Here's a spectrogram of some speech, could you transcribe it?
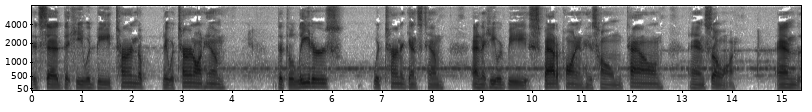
it said that he would be turned up, they would turn on him that the leaders would turn against him and that he would be spat upon in his hometown and so on. And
